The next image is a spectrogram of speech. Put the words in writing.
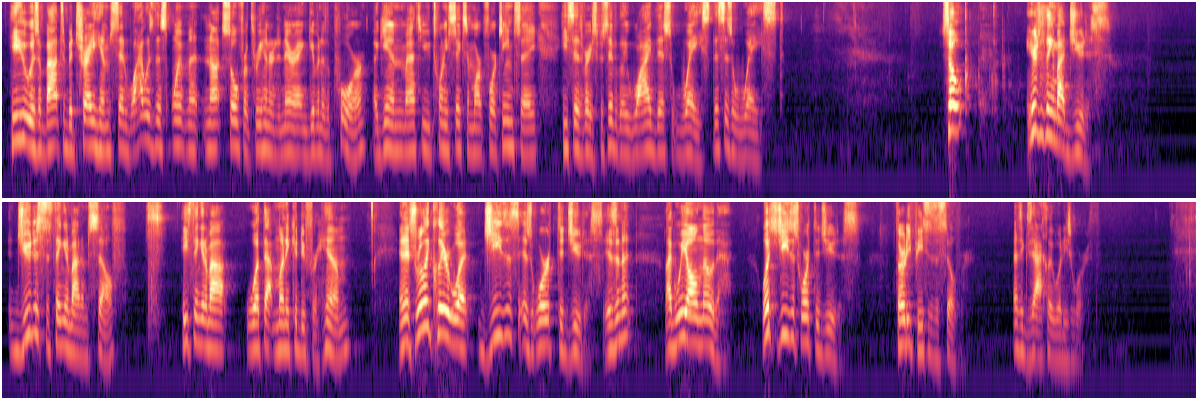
he who was about to betray him, said, Why was this ointment not sold for 300 denarii and given to the poor? Again, Matthew 26 and Mark 14 say, he says very specifically, Why this waste? This is a waste. So, here's the thing about Judas Judas is thinking about himself, he's thinking about what that money could do for him. And it's really clear what Jesus is worth to Judas, isn't it? Like we all know that. What's Jesus worth to Judas? 30 pieces of silver. That's exactly what he's worth.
